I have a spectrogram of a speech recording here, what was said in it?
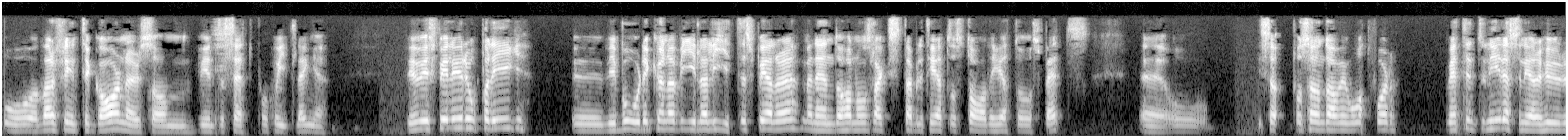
Och varför inte Garner som vi inte sett på skitlänge. Vi, vi spelar ju Europa League. Eh, vi borde kunna vila lite spelare men ändå ha någon slags stabilitet och stadighet och spets. Eh, och på söndag har vi Watford. vet inte hur ni resonerar, hur,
